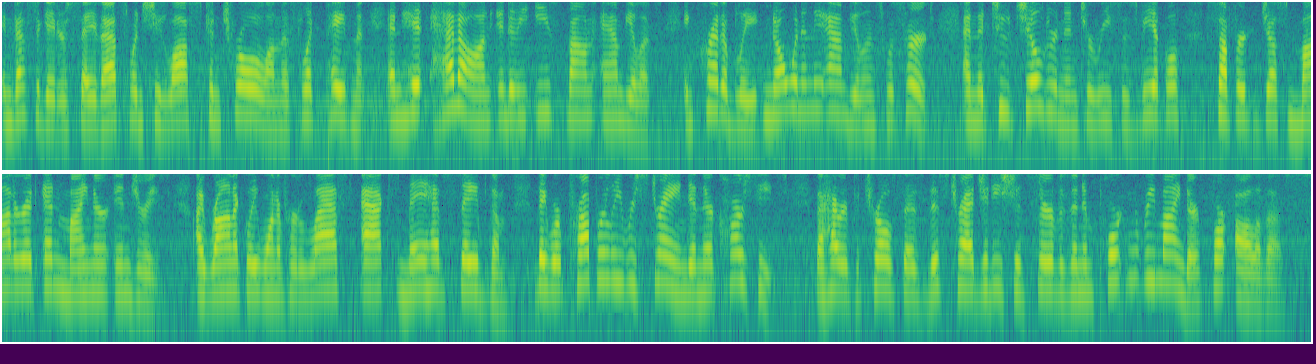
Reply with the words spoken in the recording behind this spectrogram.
Investigators say that's when she lost control on the slick pavement and hit head-on into the eastbound ambulance. Incredibly, no one in the ambulance was hurt, and the two children in Teresa's vehicle suffered just moderate and minor injuries. Ironically, one of her last acts may have saved them. They were properly restrained in their car seats. The Highway Patrol says this tragedy should serve as an important reminder for all of us.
